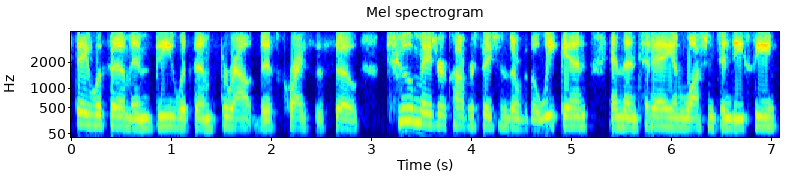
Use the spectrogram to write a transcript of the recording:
stay with them and be with them throughout this crisis. So, two major conversations over the weekend. And then today in Washington, D.C.,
